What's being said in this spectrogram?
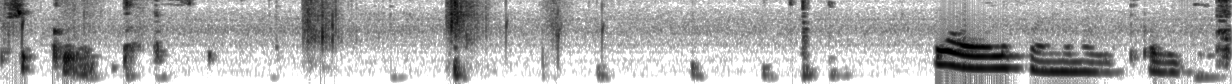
Przykręta wyspa. Wow, ale fajna malutka wysepka.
